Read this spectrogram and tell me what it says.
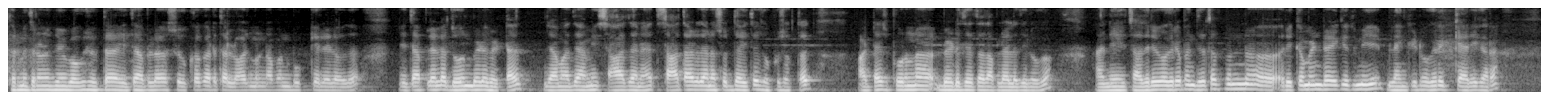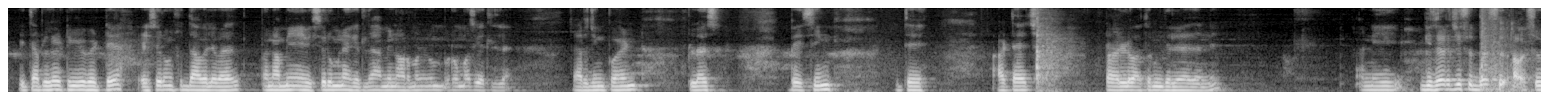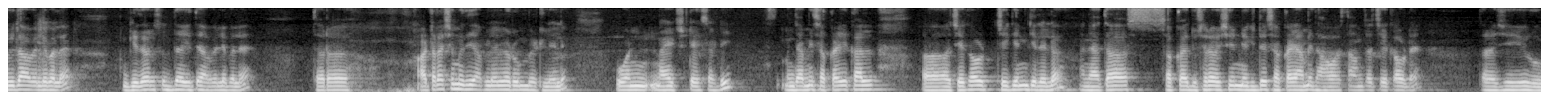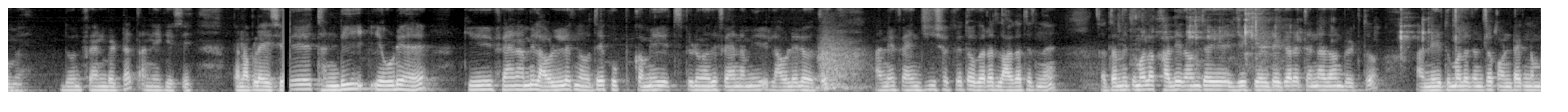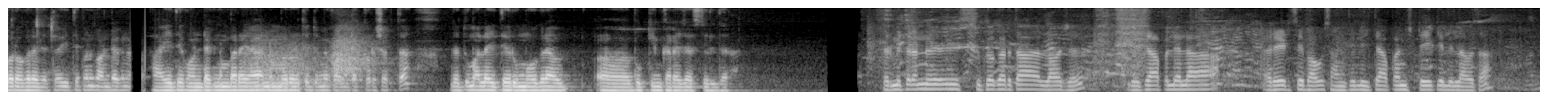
तर मित्रांनो तुम्ही बघू शकता इथे आपलं सुखकरता लॉज म्हणून आपण बुक केलेलं होतं. जिथे आपल्याला दोन बेड भेटतात ज्यामध्ये आम्ही सहा जण आहेत. सात आठ जणंसुद्धा इथे झोपू शकतात. अटॅच पूर्ण बेड देतात आपल्याला ते लोकं. आणि चादरी वगैरे पण देतात पण रिकमेंड आहे की तुम्ही ब्लँकेट वगैरे कॅरी करा. इथे आपल्याला टी व्ही भेटते ए सी रूमसुद्धा अवेलेबल आहेत. पण आम्ही ए सी रूम नाही घेतला आम्ही नॉर्मल रूम रूमच घेतलेला आहे. चार्जिंग पॉईंट प्लस बेसिंग इथे अटॅच टॉयलेट बाथरूम दिलेलं आहे त्यांनी. आणि गिझरची सुद्धा सु सुविधा अवेलेबल आहे. गिझरसुद्धा इथे अवेलेबल आहे. तर अठराशेमध्ये आपल्याला रूम भेटलेले वन नाईट स्टेसाठी म्हणजे आम्ही सकाळी काल चेकआउट चेक इन केलेलं आणि आता सकाळी दुसऱ्या दिवशी नेक्स्ट डे सकाळी आम्ही दहा वाजता आमचा चेकआउट आहे. तर अशी रूम आहे. दोन फॅन भेटतात आणि एक ए सी पण आपला ए सी थंडी एवढी आहे की फॅन आम्ही लावलेलेच नव्हते. खूप कमी स्पीडमध्ये फॅन आम्ही लावलेले होते. आणि फॅनची शक्यतो गरज लागतच नाही. आता मी तुम्हाला खाली जाऊन ते जे केअरटेकर आहे त्यांना जाऊन भेटतो आणि तुम्हाला त्यांचा कॉन्टॅक्ट नंबर वगैरे देतो. इथे पण कॉन्टॅक्ट हा इथे कॉन्टॅक्ट नंबर आहे. या नंबरवरती तुम्ही कॉन्टॅक्ट करू शकता. जर तुम्हाला इथे रूम वगैरे बुकिंग करायचे असतील तर. तर मित्रांनो हे सुखकर्ता लॉज आहे. ज्याचे आपल्याला रेटचे भाव सांगतील इथे आपण स्टे केलेला होता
